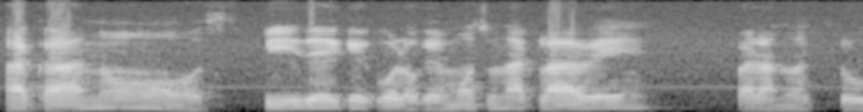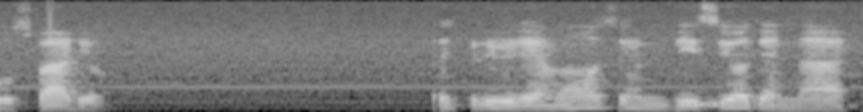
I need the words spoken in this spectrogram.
Acá nos pide que coloquemos una clave para nuestro usuario. Escribiremos indicio TENAR.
